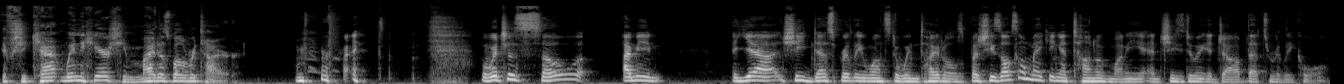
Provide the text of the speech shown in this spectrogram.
if she can't win here, she might as well retire. right. Which is so. I mean, yeah, she desperately wants to win titles, but she's also making a ton of money and she's doing a job that's really cool.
